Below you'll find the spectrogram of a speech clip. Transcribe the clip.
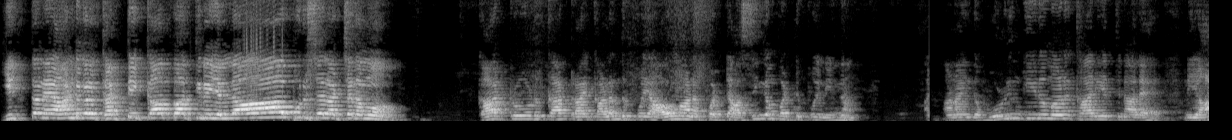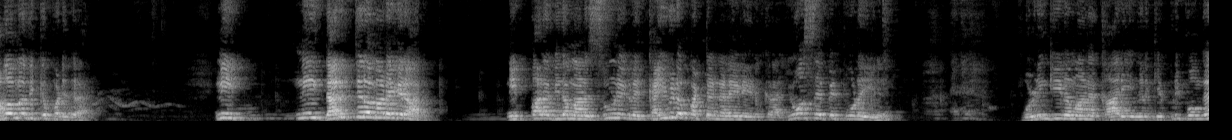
இத்தனை ஆண்டுகள் கட்டி காப்பாத்தின எல்லா புருஷ லட்சணமும். காற்றோடு காற்றாய் கலந்து போய் அவமானப்பட்டு அசிங்கப்பட்டு போய் நின்னான் ஆனா இந்த ஒழுங்கீனமான காரியத்தினால நீ அவமதிக்கப்படுகிறாய் நீ நீ தரித்திரம் அடைகிறாய். நீ பல விதமான சூழ்நிலை கைவிடப்பட்ட நிலையில இருக்கிறாய். யோசேப்பை போல இரு. ஒழுங்கீனமான காரியங்களுக்கு எப்படி போங்க?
